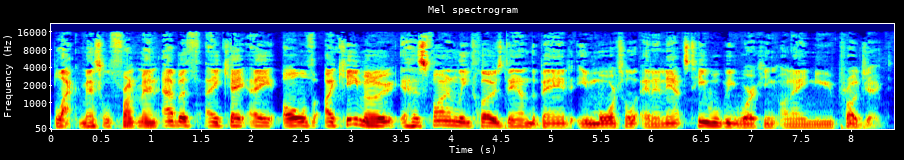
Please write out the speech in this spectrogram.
Black metal frontman Abbath, aka Olve Eikemo, has finally closed down the band Immortal and announced he will be working on a new project.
